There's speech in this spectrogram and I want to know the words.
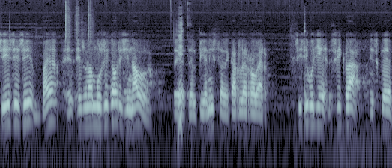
Sí, sí, sí, vaja, és una música original de, Eh. del pianista, de Carles Robert. Sí, sí, vull dir, sí, clar, és que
